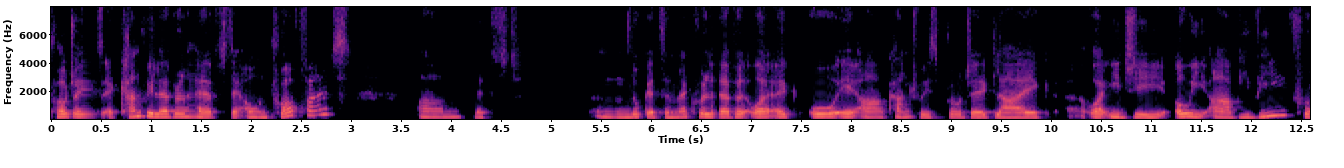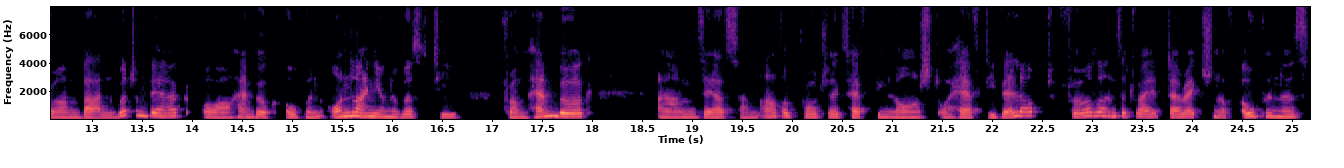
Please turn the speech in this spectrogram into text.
projects at country level have their own profiles. Um, let's um, look at the macro level or OER countries project like, uh, or e.g. OERBV from Baden-Württemberg or Hamburg Open Online University from Hamburg um, there are some other projects have been launched or have developed further in the direction of openness,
